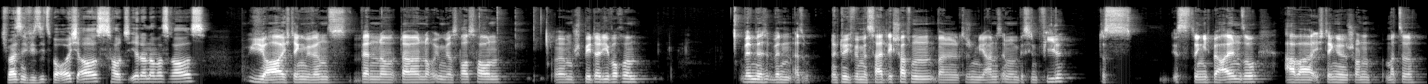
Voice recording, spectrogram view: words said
Ich weiß nicht, wie sieht's bei euch aus? Haut ihr da noch was raus? Ja, ich denke, wir werden uns werden da noch irgendwas raushauen ähm, später die Woche. Wenn wir, wenn, also natürlich, wenn wir es zeitlich schaffen, weil zwischen Jahren ist immer ein bisschen viel. Das ist, denke ich, bei allen so. Aber ich denke schon, Mathe,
